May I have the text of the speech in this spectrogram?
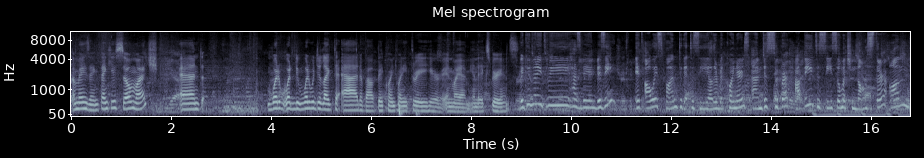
amazing. Thank you so much. Yeah. And what what do, what would you like to add about Bitcoin 23 here in Miami and the experience? Bitcoin 23 has been busy. It's always fun to get to see other Bitcoiners. I'm just super happy to see so much Nostr on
